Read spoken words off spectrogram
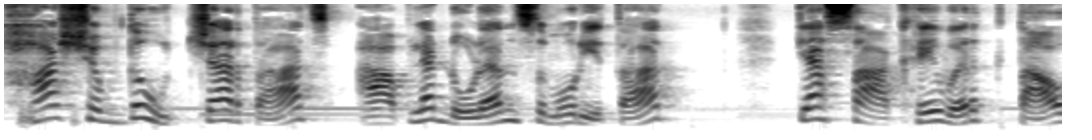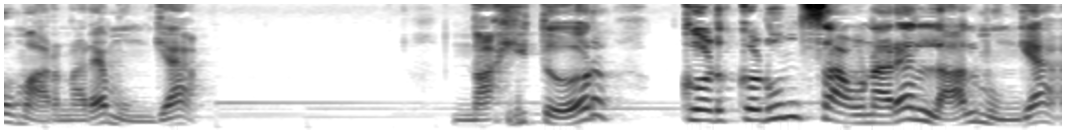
हा शब्द उच्चारताच आपल्या डोळ्यांसमोर येतात त्या साखरेवर ताव मारणाऱ्या मुंग्या. नाहीतर कडकडून चावणाऱ्या लाल मुंग्या.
